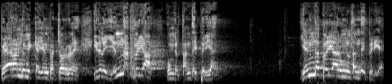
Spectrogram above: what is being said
பேரன்பு மிக்க என் பெற்றோர்களே இதுல என்ன பெரியார்? உங்கள் தந்தை பெரியார். எந்த பெரியார் உங்கள் தந்தை பெரியார்?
